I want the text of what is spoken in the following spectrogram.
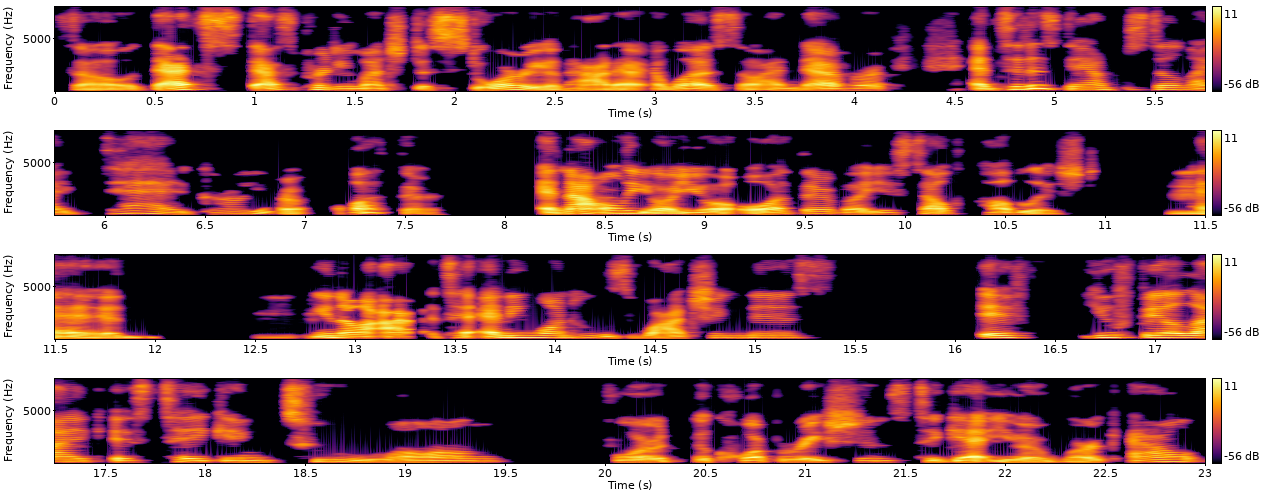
So that's that's pretty much the story of how that was. So I never, and to this day, I'm still like, Dad, girl, you're an author and not only are you an author, but you're self-published. Mm-hmm. And mm-hmm. you know, I, to anyone who's watching this, if you feel like it's taking too long for the corporations to get your work out,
